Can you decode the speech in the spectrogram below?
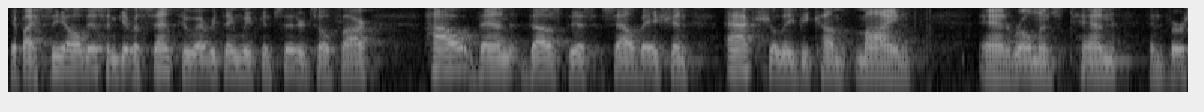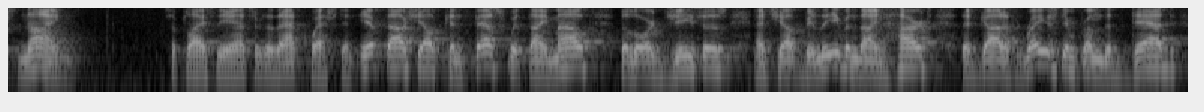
If I see all this and give assent to everything we've considered so far, how then does this salvation actually become mine? And Romans 10 and verse 9 supplies the answer to that question. If thou shalt confess with thy mouth the Lord Jesus, and shalt believe in thine heart that God hath raised him from the dead,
